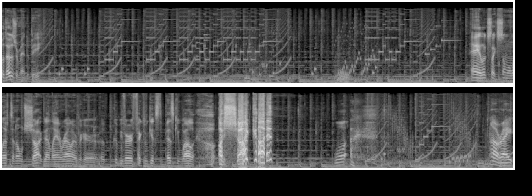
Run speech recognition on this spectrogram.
What those are meant to be. Hey, it looks like someone left an old shotgun laying around over here. It could be very effective against the pesky wild. A shotgun! What? Alright.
